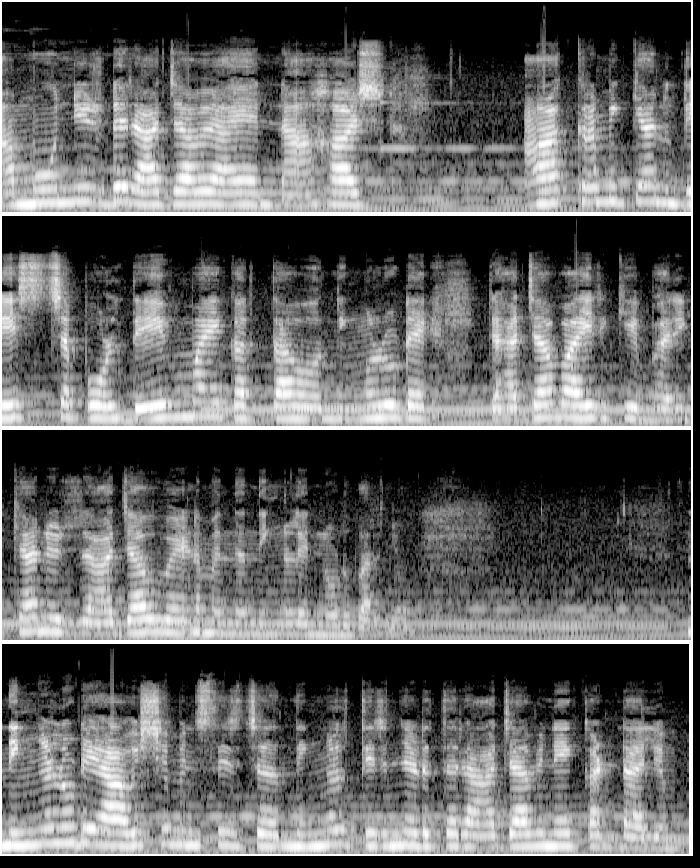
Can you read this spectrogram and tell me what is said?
അമോന്യരുടെ രാജാവായ നാഹാഷ് ആക്രമിക്കാൻ ഉദ്ദേശിച്ചപ്പോൾ ദൈവമായ കർത്താവ് നിങ്ങളുടെ രാജാവായിരിക്കെ ഭരിക്കാൻ ഒരു രാജാവ് വേണമെന്ന് നിങ്ങൾ എന്നോട് പറഞ്ഞു. നിങ്ങളുടെ ആവശ്യമനുസരിച്ച് നിങ്ങൾ തിരഞ്ഞെടുത്ത രാജാവിനെ കണ്ടാലും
